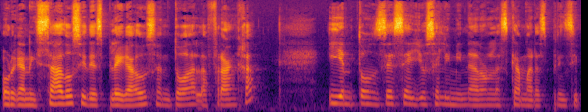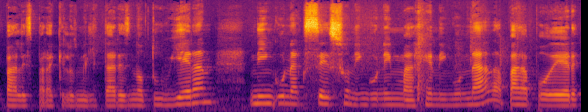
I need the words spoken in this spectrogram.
organizados y desplegados en toda la franja. Y entonces ellos eliminaron las cámaras principales para que los militares no tuvieran ningún acceso, ninguna imagen, ningún nada para poder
